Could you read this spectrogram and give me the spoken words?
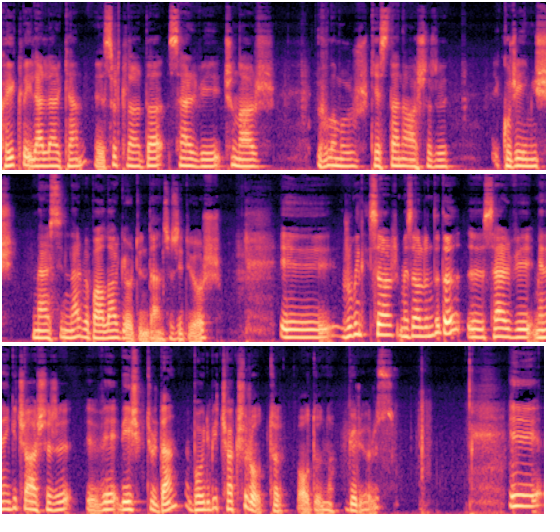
kayıkla ilerlerken e, sırtlarda servi, çınar, ıhlamur, kestane ağaçları, e, kocayemiş, mersinler ve bağlar gördüğünden söz ediyor. E, Rubenhisar mezarlığında da e, servi, menengiç ağaçları e, ve değişik türden boylu bir çakşır otu olduğunu görüyoruz. E,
